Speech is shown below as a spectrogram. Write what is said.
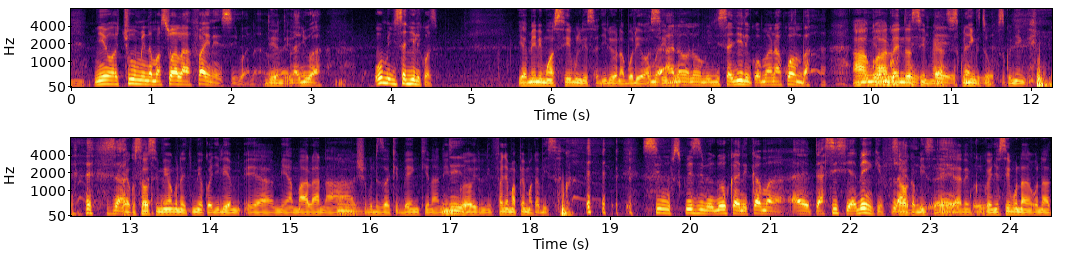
Nyie wachumi na masuala ya finance bwana, najua wewe umejisajili kwanza ya mimi ni mwasimu nilisajiliwa na bodi ya wasimu. ah, no, no, umejisajili kwa maana kwamba Ah, kwa online za simu ya, Eh, siku nyingi tu, siku nyingi. Ya kwa sababu simu yangu naitumia kwa ajili ya, ya miamala na mm. shughuli za kibenki na nini, kwa hiyo nilifanya mapema kabisa. simu siku hizi imegeuka ni kama eh, taasisi ya benki fulani. Sawa kabisa. Eh, yani kwa kwenye simu una, una,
